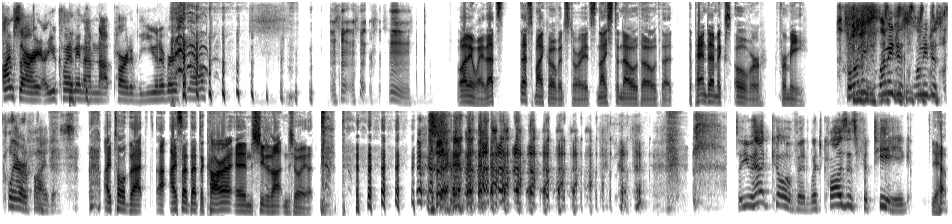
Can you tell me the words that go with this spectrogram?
I'm sorry. Are you claiming I'm not part of the universe now? Hmm. Well, anyway, that's that's my COVID story. It's nice to know though that the pandemic's over for me. So let me let me just let me just clarify this. I told that uh, I said that to Kara, and she did not enjoy it. So you had COVID, which causes fatigue, yep.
